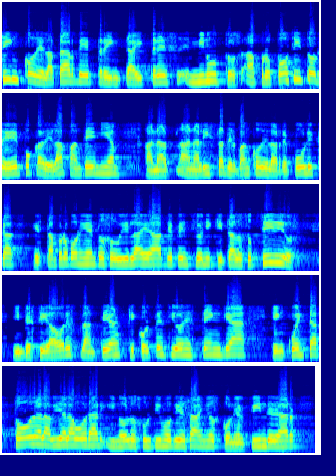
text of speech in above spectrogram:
5 de la tarde 33 minutos. A propósito de época de la pandemia, analistas del Banco de la República están proponiendo subir la edad de pensión y quitar los subsidios. Investigadores plantean que Colpensiones tenga en cuenta toda la vida laboral y no los últimos 10 años con el fin de dar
